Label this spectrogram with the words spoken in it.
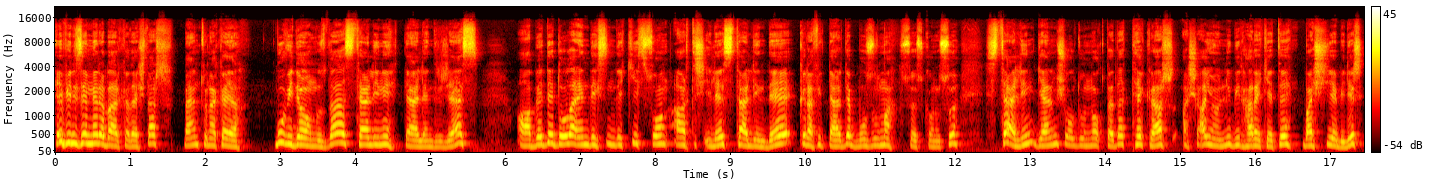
Hepinize merhaba arkadaşlar. Ben Tuna Kaya. Bu videomuzda sterlini değerlendireceğiz. ABD dolar endeksindeki son artış ile sterlinde grafiklerde bozulma söz konusu. Sterlin gelmiş olduğu noktada tekrar aşağı yönlü bir harekete başlayabilir.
